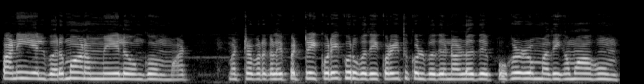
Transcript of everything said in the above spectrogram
பணியில் வருமானம் மேலோங்கும். மற்- மற்றவர்களை பற்றி குறை கூறுவதை குறைத்துக் கொள்வது நல்லது. புகழும் அதிகமாகும்.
